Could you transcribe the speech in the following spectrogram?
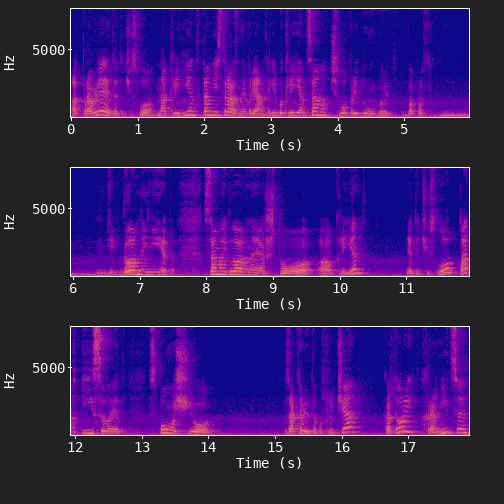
отправляет это число на клиент. Там есть разные варианты. Либо клиент сам это число придумывает. Вопрос главное не это. Самое главное, что а, клиент это число подписывает с помощью закрытого ключа, который хранится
